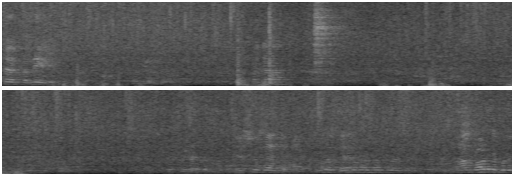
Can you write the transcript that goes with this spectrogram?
ಸರ್ ಬನ್ನಿ ನಾನು ಬಿಡಿ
